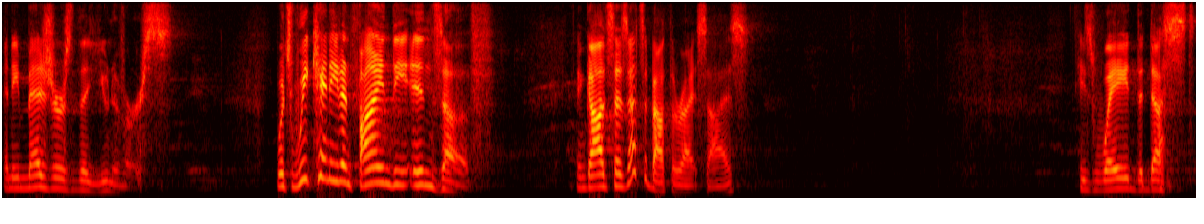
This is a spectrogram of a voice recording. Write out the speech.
and he measures the universe which we can't even find the ends of. And God says, that's about the right size. He's weighed the dust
